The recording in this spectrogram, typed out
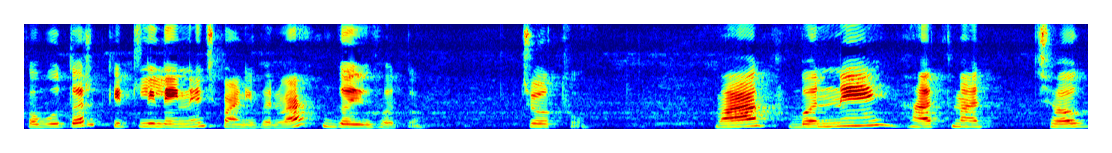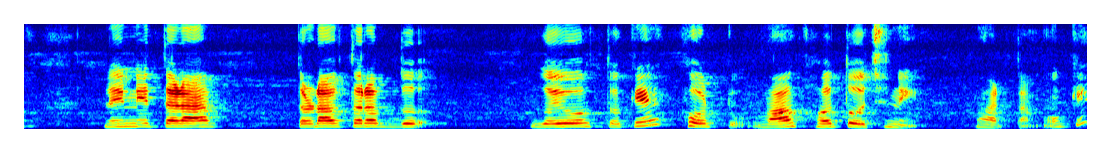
કબૂતર કેટલી લઈને જ પાણી ભરવા ગયું હતું. ચોથું, વાઘ બંને હાથમાં જગ લઈને તળાવ તળાવ તરફ ગયો તો કે ખોટું. વાઘ હતો જ નહીં, વાર્તામાં, ઓકે?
